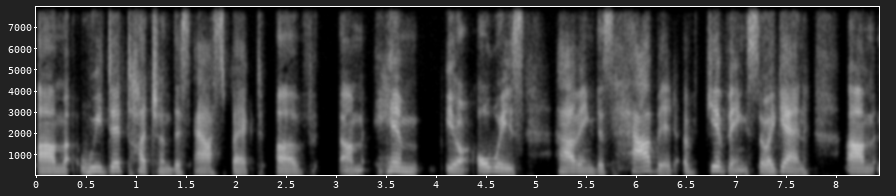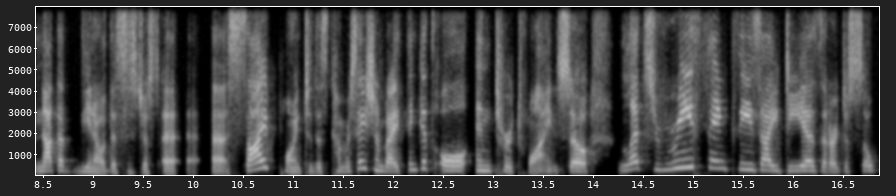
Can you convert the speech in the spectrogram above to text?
Um, we did touch on this aspect of um, him you know always having this habit of giving. So again, um, not that you know this is just a, a side point to this conversation, but I think it's all intertwined. So let's rethink these ideas that are just so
